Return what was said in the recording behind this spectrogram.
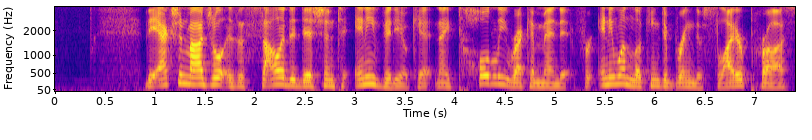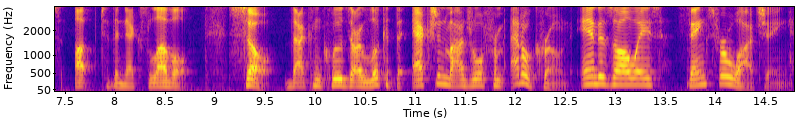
The Action Module is a solid addition to any video kit, and I totally recommend it for anyone looking to bring their Slider Plus up to the next level. So, that concludes our look at the Action Module from Edelkrone, and as always, thanks for watching.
